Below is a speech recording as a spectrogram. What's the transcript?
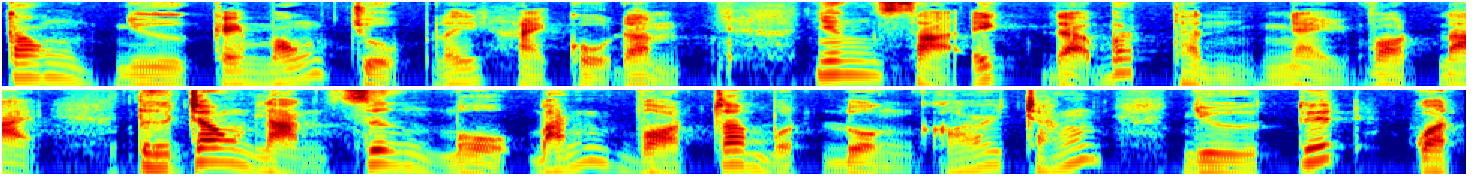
cong như cây móng chụp lấy hai cổ đầm. Nhưng xà ích đã bất thần nhảy vọt lại, từ trong làn xương mổ bắn vọt ra một luồng khói trắng như tuyết quật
